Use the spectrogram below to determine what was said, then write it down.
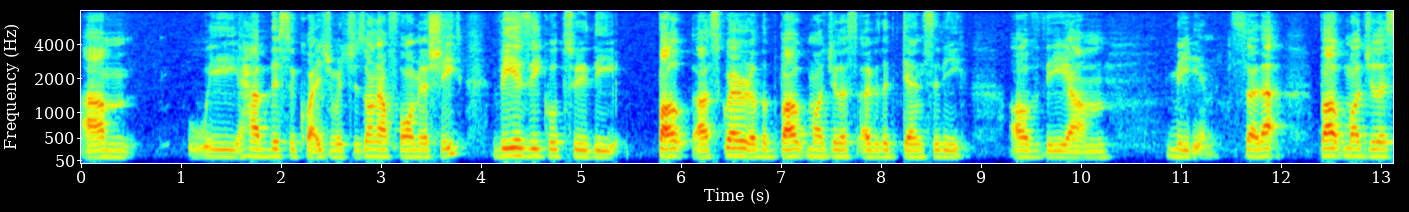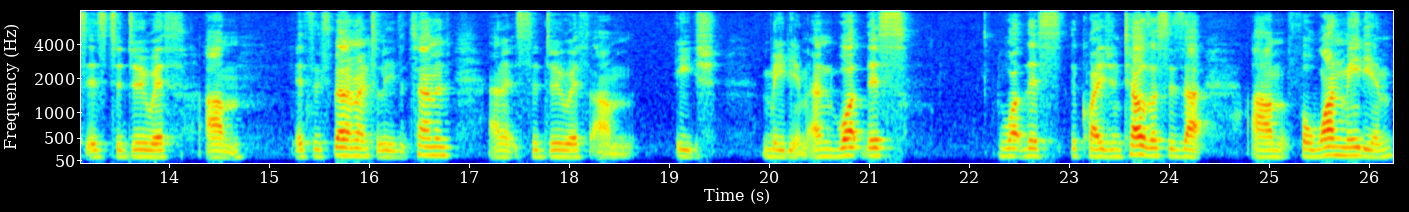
um, we have this equation which is on our formula sheet. V is equal to the bulk, uh, square root of the bulk modulus over the density of the um, medium. So that bulk modulus is to do with, um, it's experimentally determined and it's to do with um, each medium. And what this, what this equation tells us is that um, for one medium,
